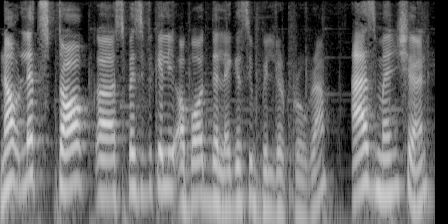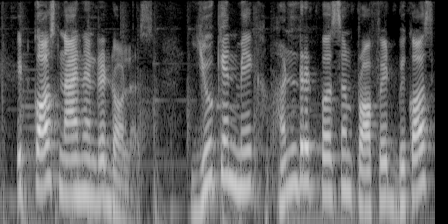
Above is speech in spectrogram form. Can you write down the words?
Now let's talk uh, specifically about the Legacy Builder program. As mentioned, it costs $900. You can make 100% profit because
